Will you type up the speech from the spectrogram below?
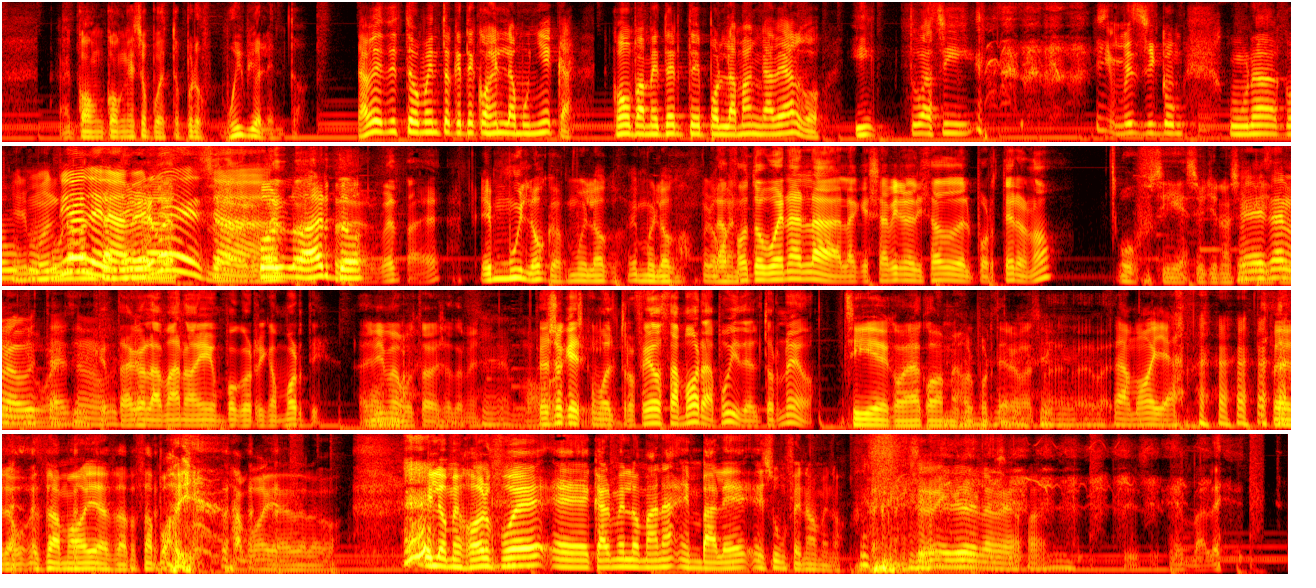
con, con eso puesto, pero muy violento. ¿Sabes? De este momento que te cogen la muñeca, como para meterte por la manga de algo, y tú así, y Messi con, con una... Con, El con una mundial de la negra. vergüenza. Por lo harto. ¿eh? Es muy loco, es muy loco, es muy loco. Pero la bueno. foto buena es la, la que se ha viralizado del portero, ¿no? Uf, sí, eso yo no sé. Esa qué- me gusta, esa me Que gusta. está con la mano ahí un poco Rick and Morty. A mí me ha gustado eso también. Eh, Pero eso que es como el trofeo Zamora, puy, del torneo. Sí, es como, como el mejor portero, así. Zamoya. Pero Zamoya, Zap- Zapoya, Zapoya, desde luego. Y lo mejor fue eh, Carmen Lomana en ballet es un fenómeno. Eso es lo mejor. Sí, sí. En ballet.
